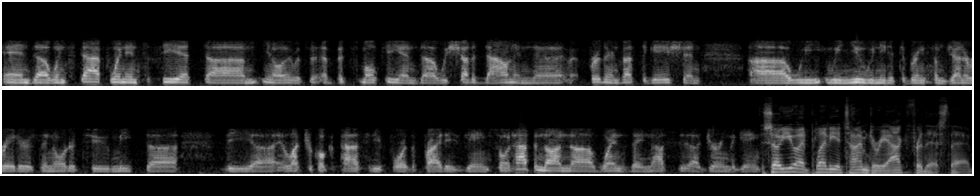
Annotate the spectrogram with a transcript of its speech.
And uh, when staff went in to see it, um, you know, it was a bit smoky, and uh, we shut it down. And uh, further investigation, uh, we we knew we needed to bring some generators in order to meet uh, the uh, electrical capacity for the Friday's game. So it happened on uh, Wednesday, not uh, during the game. So, you had plenty of time to react for this then?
